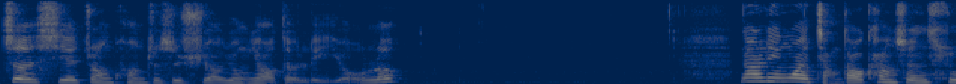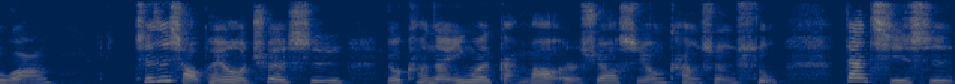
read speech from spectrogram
这些状况就是需要用药的理由了。那另外讲到抗生素啊，其实小朋友确实有可能因为感冒而需要使用抗生素，但其实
